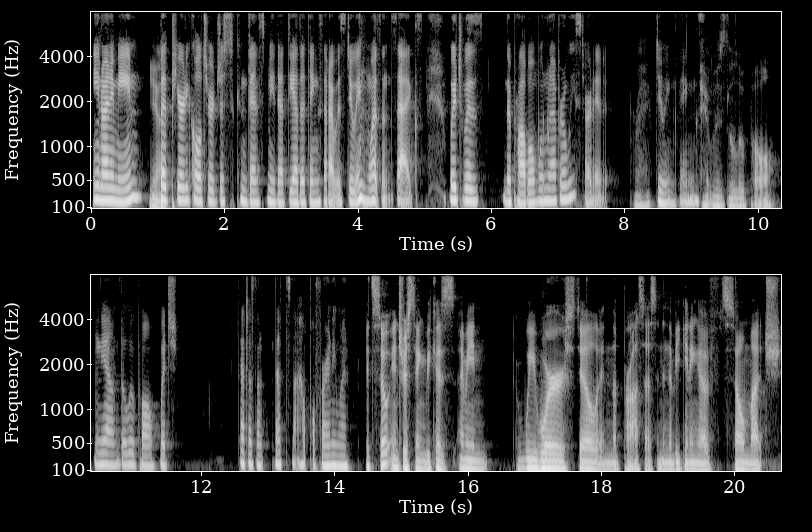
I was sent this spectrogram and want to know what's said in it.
You know what I mean? Yeah. But purity culture just convinced me that the other things that I was doing wasn't sex, which was the problem whenever we started right. doing things. It was the loophole. Yeah, the loophole, which that doesn't that's not helpful for anyone. It's so interesting because I mean, we were still in the process and in the beginning of so much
